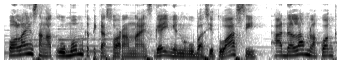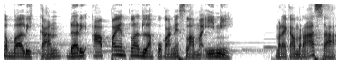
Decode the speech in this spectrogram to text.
Pola yang sangat umum ketika seorang nice guy ingin mengubah situasi adalah melakukan kebalikan dari apa yang telah dilakukannya selama ini. Mereka merasa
